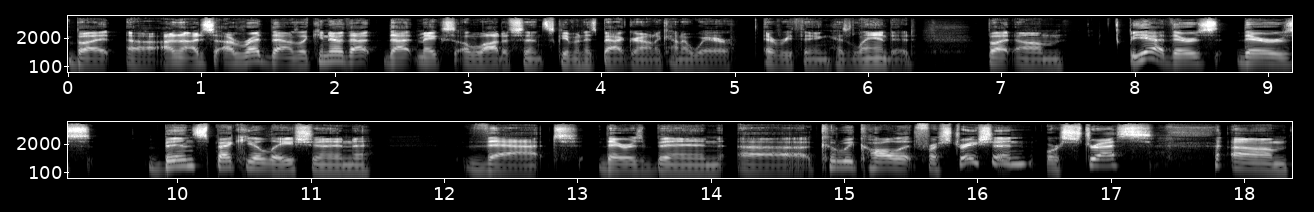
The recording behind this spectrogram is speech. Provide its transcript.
but uh, I don't know. I just I read that. I was like, you know, that that makes a lot of sense given his background and kind of where everything has landed. But um, but yeah, there's there's been speculation that there has been uh, could we call it frustration or stress um,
